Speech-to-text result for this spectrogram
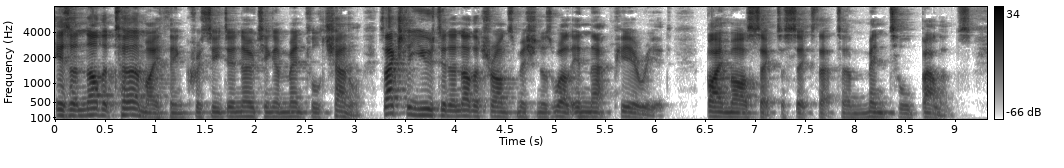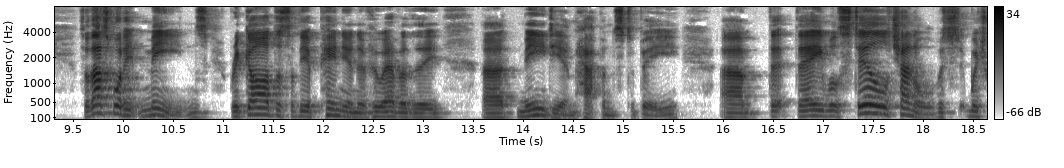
is another term, I think, Chrissie, denoting a mental channel. It's actually used in another transmission as well in that period by Mars Sector 6, that term mental balance. So that's what it means, regardless of the opinion of whoever the uh, medium happens to be, um, that they will still channel which, which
